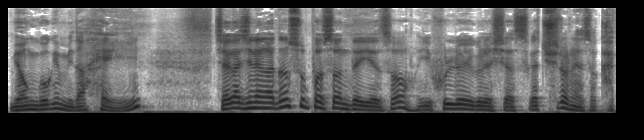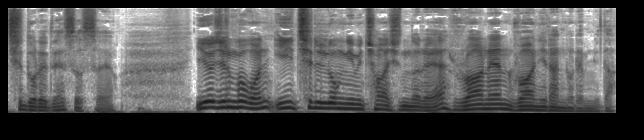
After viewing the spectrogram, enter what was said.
명곡입니다. Hey. 제가 진행하던 슈퍼 선데이에서 이 훌리오 이글레시아스가 출연해서 같이 노래도 했었어요. 이어지는 곡은 2710님이 청하신 노래 Run and Run이란 노래입니다.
